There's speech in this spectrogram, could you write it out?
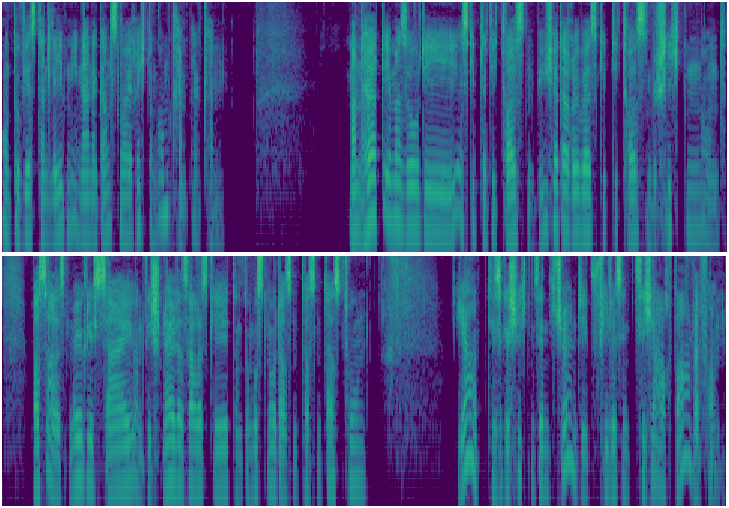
und du wirst dein Leben in eine ganz neue Richtung umkrempeln können. Man hört immer so die, es gibt ja die tollsten Bücher darüber, es gibt die tollsten Geschichten und was alles möglich sei und wie schnell das alles geht und du musst nur das und das und das tun. Ja, diese Geschichten sind schön, die viele sind sicher auch wahr davon.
